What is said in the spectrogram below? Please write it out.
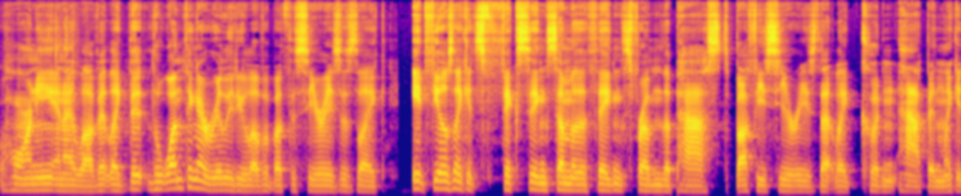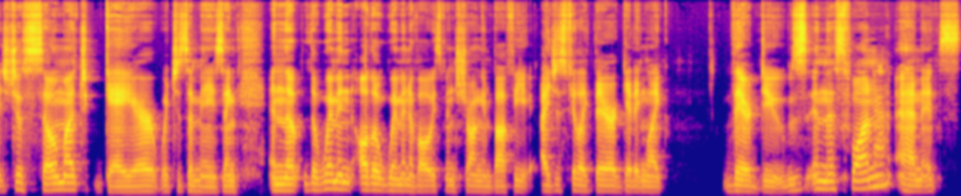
horny and I love it. Like the the one thing I really do love about the series is like it feels like it's fixing some of the things from the past Buffy series that like couldn't happen. Like it's just so much gayer, which is amazing. And the the women, although women have always been strong in Buffy, I just feel like they're getting like their dues in this one Yeah. and it's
